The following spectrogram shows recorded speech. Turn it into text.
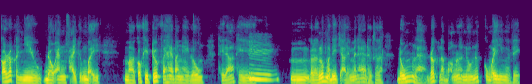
có rất là nhiều đồ ăn phải chuẩn bị mà có khi trước phải hai ba ngày luôn thì đó thì ừ. ừm, gọi là lúc mà đi chợ thì mới thấy là thực sự là đúng là rất là bận rất là nô nức cũng y như người Việt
